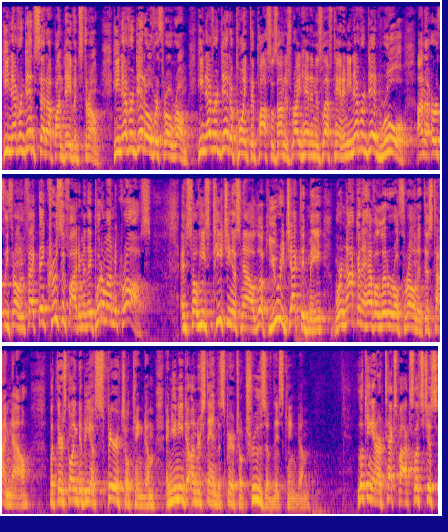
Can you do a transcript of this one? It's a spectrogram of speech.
He never did set up on David's throne. He never did overthrow Rome. He never did appoint the apostles on his right hand and his left hand. And he never did rule on an earthly throne. In fact, they crucified him and they put him on the cross. And so he's teaching us now, look, you rejected me. We're not going to have a literal throne at this time now. But there's going to be a spiritual kingdom, and you need to understand the spiritual truths of this kingdom. Looking at our text box, let's just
